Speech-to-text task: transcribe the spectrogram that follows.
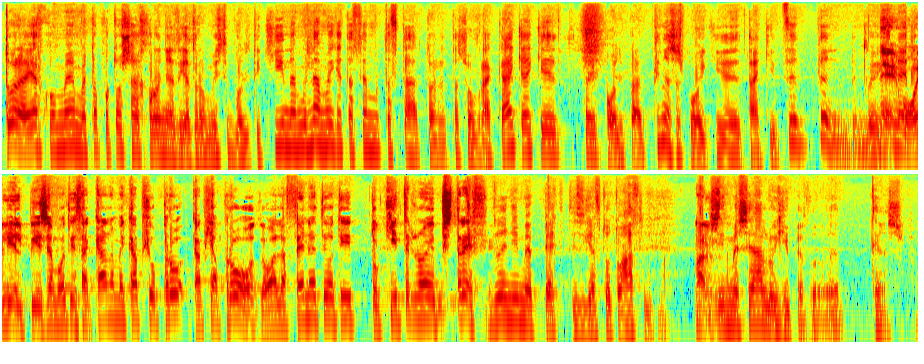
τώρα έρχομαι μετά από τόσα χρόνια διαδρομή στην πολιτική να μιλάμε για τα θέματα αυτά. Τώρα τα σοβρακάκια και τα υπόλοιπα. Τι να σας πω, κύριε Τάκη. Δεν, δεν, ναι, είναι... όλοι ελπίζαμε ότι θα κάναμε κάποιο προ... κάποια πρόοδο, αλλά φαίνεται ότι το κίτρινο επιστρέφει. Δεν είμαι παίκτης για αυτό το άθλημα. Μάλιστα. Είμαι σε άλλο γήπεδο. Ε, τι να σας πω.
